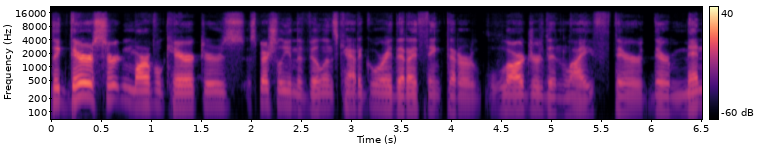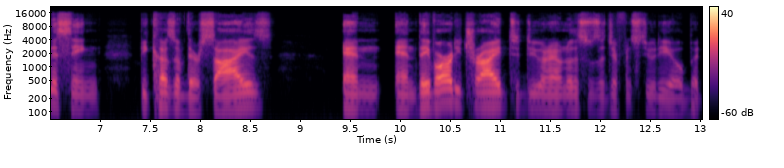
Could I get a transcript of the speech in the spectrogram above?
like there are certain Marvel characters, especially in the villains category, that I think that are larger than life. They're they're menacing because of their size, and and they've already tried to do. And I know this was a different studio, but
